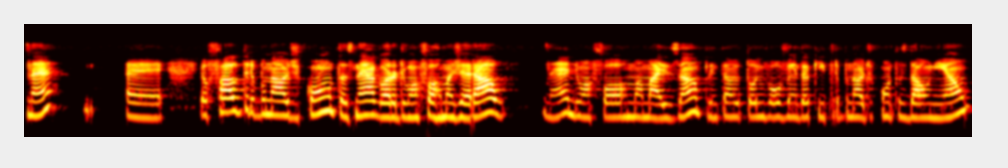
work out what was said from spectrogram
né? É, eu falo Tribunal de Contas, né, agora de uma forma geral, né, de uma forma mais ampla, então eu estou envolvendo aqui Tribunal de Contas da União,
